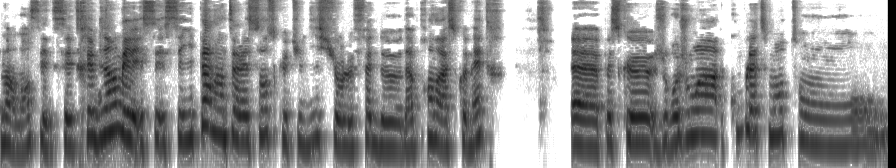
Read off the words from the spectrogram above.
non, non, c'est très bien, mais c'est hyper intéressant ce que tu dis sur le fait d'apprendre à se connaître, euh, parce que je rejoins complètement ton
